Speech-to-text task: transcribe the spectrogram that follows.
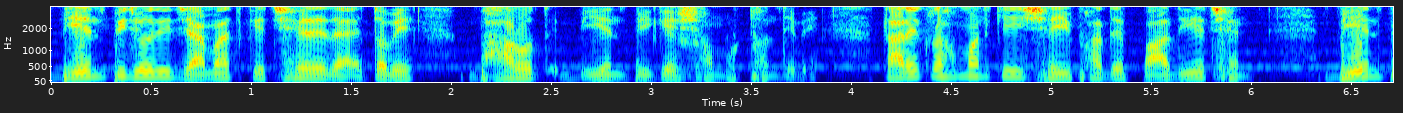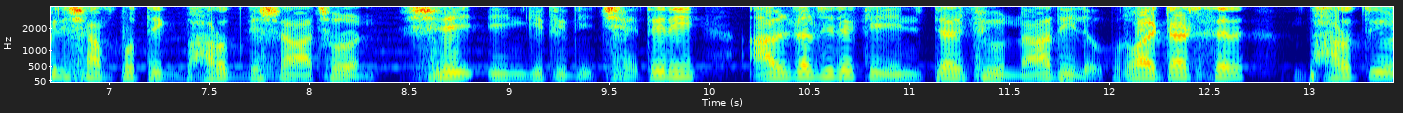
বিএনপি যদি জামায়াতকে ছেড়ে দেয়, তবে ভারত বিএনপিকে সমর্থন দেবে। তারেক রহমানকেই সেই ফাঁদে পা দিয়েছেন? বিএনপির সাম্প্রতিক ভারত ঘেঁষা আচরণ সেই ইঙ্গিতই দিচ্ছে। তিনি আল জাজিরাকে ইন্টারভিউ না দিলেও রয়টার্সের ভারতীয়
